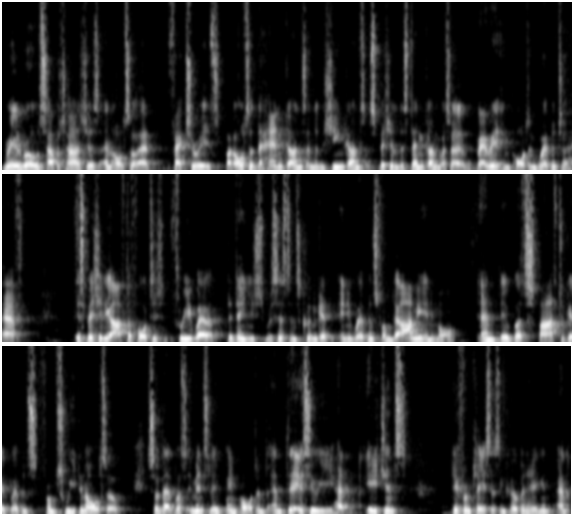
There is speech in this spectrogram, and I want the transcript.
railroad sabotages and also at factories, but also the handguns and the machine guns, especially the Sten gun, was a very important weapon to have especially after 43, where the Danish resistance couldn't get any weapons from the army anymore. And it was sparse to get weapons from Sweden also. So that was immensely important. And the SOE had agents different places in Copenhagen and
